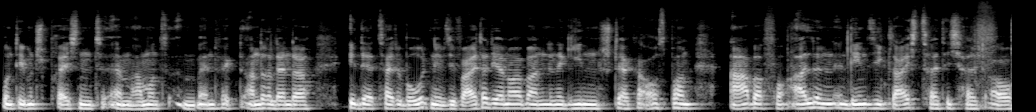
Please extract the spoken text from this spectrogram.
Und dementsprechend ähm, haben uns im Endeffekt andere Länder in der Zeit überholt, indem sie weiter die erneuerbaren Energien stärker ausbauen, aber vor allem, indem sie gleichzeitig halt auch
